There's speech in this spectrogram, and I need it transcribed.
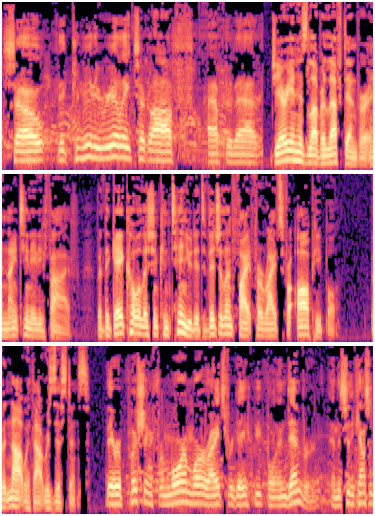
So the community really took off after that. Jerry and his lover left Denver in 1985, but the Gay Coalition continued its vigilant fight for rights for all people, but not without resistance. They were pushing for more and more rights for gay people in Denver, and the city council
